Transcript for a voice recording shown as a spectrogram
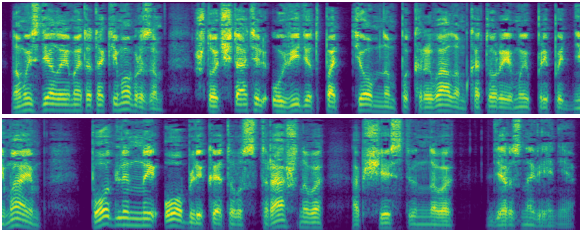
Но мы сделаем это таким образом, что читатель увидит под темным покрывалом, которое мы приподнимаем, подлинный облик этого страшного общественного дерзновения.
